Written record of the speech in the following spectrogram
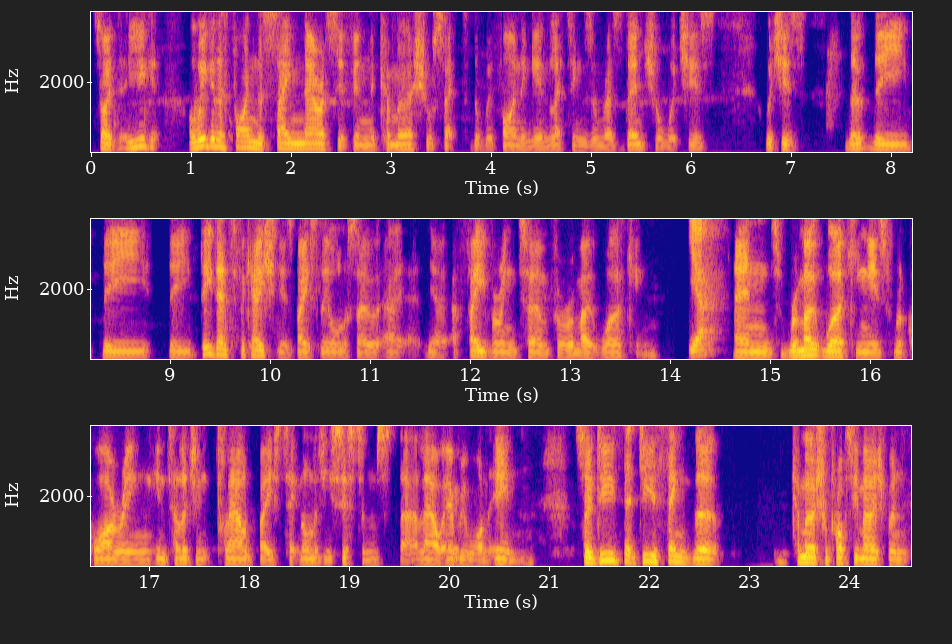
Sorry, are you? Are we going to find the same narrative in the commercial sector that we're finding in lettings and residential, which is which is the the the the de-densification is basically also a, you know a favoring term for remote working. Yeah. And remote working is requiring intelligent cloud-based technology systems that allow everyone in. So do you th- do you think that commercial property management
